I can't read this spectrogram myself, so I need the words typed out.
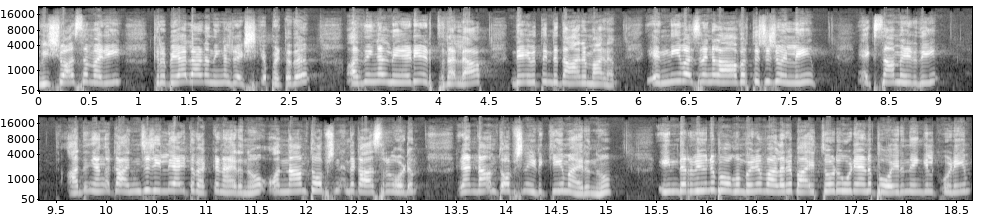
വിശ്വാസം വഴി കൃപയാലാണ് നിങ്ങൾ രക്ഷിക്കപ്പെട്ടത്. അത് നിങ്ങൾ നേടിയെടുത്തതല്ല ദൈവത്തിന്റെ ദാനമാണ്. എന്നീ വചനങ്ങൾ ആവർത്തിച്ചു ചൊല്ലി എക്സാം എഴുതി. അത് ഞങ്ങൾക്ക് അഞ്ച് ജില്ലയായിട്ട് വെക്കണമായിരുന്നു. ഒന്നാമത്തെ ഓപ്ഷൻ എന്റെ കാസർഗോഡും രണ്ടാമത്തെ ഓപ്ഷൻ ഇടുക്കിയുമായിരുന്നു. ഇന്റർവ്യൂവിന് പോകുമ്പോഴും വളരെ ഭയത്തോടു കൂടിയാണ് പോയിരുന്നെങ്കിൽ കൂടിയും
